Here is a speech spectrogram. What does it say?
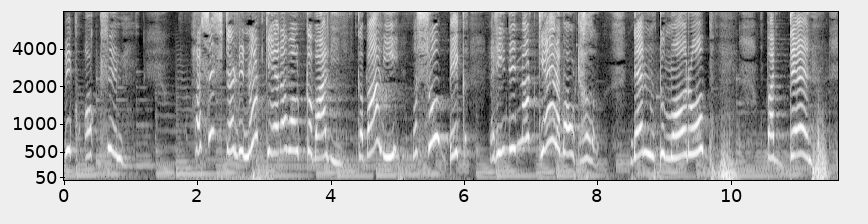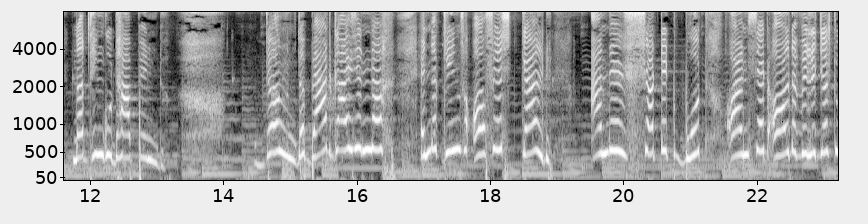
big oxen. Her sister did not care about Kabali. Kabali was so big that he did not care about her. Then tomorrow, but then nothing good happened. Then the bad guys in the in the king's office killed and they shut it both and set all the villagers to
